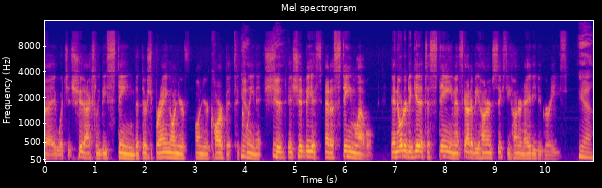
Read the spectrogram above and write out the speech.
say, which it should actually be steam that they're spraying on your on your carpet to Yeah. clean it. Should it should be at a steam level. In order to get it to steam, it's got to be 160, 180 degrees. yeah,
